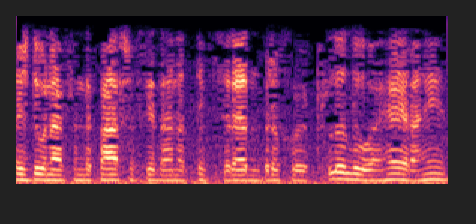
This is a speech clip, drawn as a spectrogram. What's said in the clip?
einfach in der Parsha, if you don't have to reden, bruchu, klulu, aher, ahin,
